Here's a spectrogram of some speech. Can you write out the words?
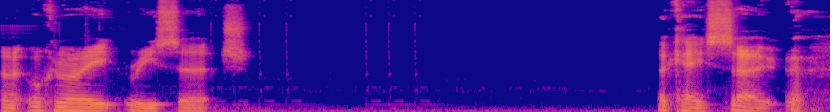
Alright, what can I research? Okay, so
